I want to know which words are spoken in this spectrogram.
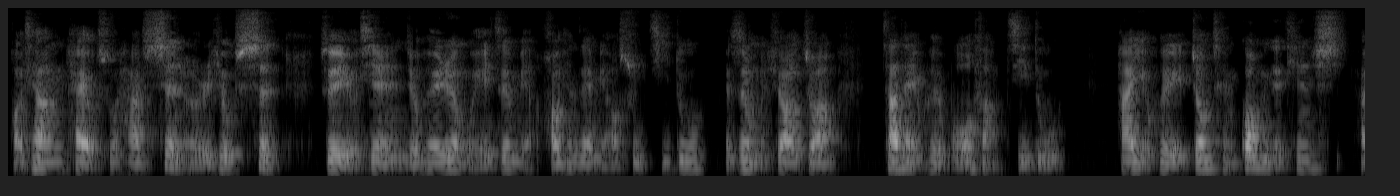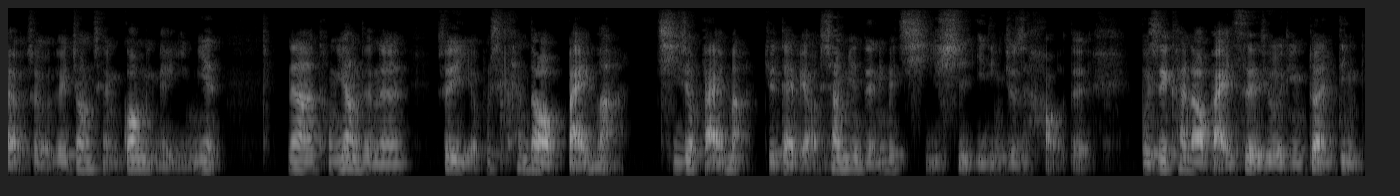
好像还有说他胜而又胜，所以有些人就会认为这描好像在描述基督。可是我们需要抓，撒旦也会模仿基督，他也会装成光明的天使，还有时候也会装成光明的一面。那同样的呢，所以也不是看到白马。骑着白马就代表上面的那个骑士一定就是好的，不是看到白色就已经断定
